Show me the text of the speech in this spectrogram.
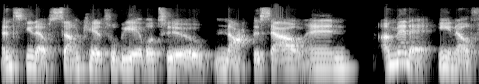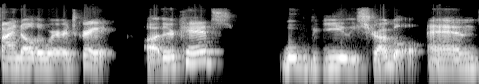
and, you know, some kids will be able to knock this out in a minute, you know, find all the words great. Other kids will really struggle and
